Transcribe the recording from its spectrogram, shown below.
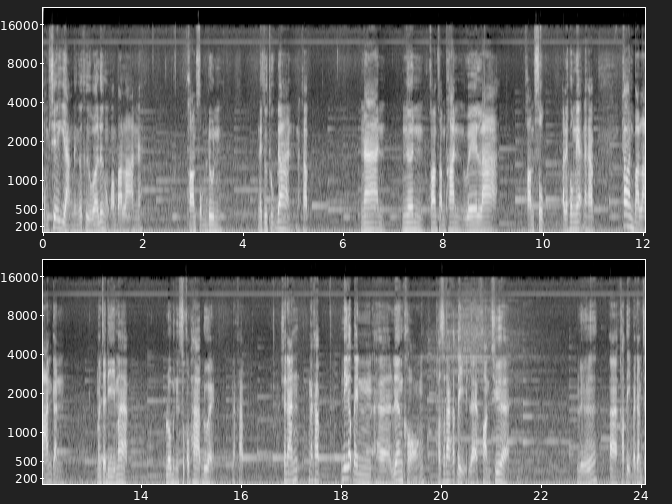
ผมเชื่ออีกอย่างหนึ่งก็คือว่าเรื่องของความบาลานซ์นะความสมดุลในทุกๆด้านนะครับ งานเงิน ความสัมพันธ์ เวลา ความสุขอะไรพวกนี้นะครับ ถ้ามันบาลานซ์กันมันจะดีมากรวมไปถึงสุขภาพด้วยนะครับ ฉะนั้นนะครับ นี่ก็เป็นเเรื่องของทัศนคติและความเชื่อ หรืออคติประจำใจ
